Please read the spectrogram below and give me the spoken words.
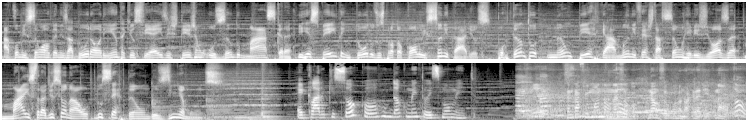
a comissão organizadora orienta que os fiéis estejam usando máscara e respeitem todos os protocolos sanitários. Portanto, não perca a manifestação religiosa mais tradicional do sertão dos Inhamuns. É claro que Socorro documentou esse momento. Você não tá filmando não, né, Socorro? Não, Socorro, não acredito. Não, tô.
